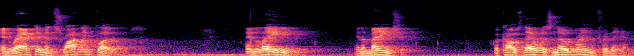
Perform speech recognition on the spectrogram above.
and wrapped him in swaddling clothes and laid him in a manger because there was no room for them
